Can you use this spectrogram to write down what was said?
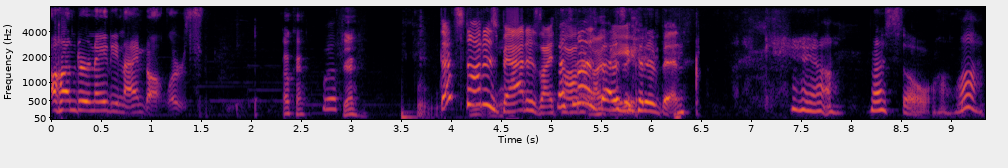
$189. Okay. Woof. Yeah. That's not as bad as I thought. That's thought. not as would bad as it could have been. Yeah, that's so a lot.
